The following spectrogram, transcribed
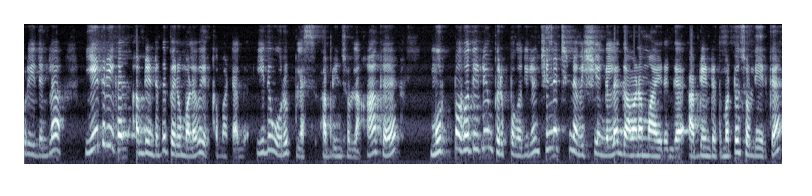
புரியுதுங்களா? எதிரிகள் அப்படின்றது பெருமளவு இருக்க மாட்டாங்க. இது ஒரு பிளஸ் அப்படின்னு சொல்லலாம். ஆக முற்பகுதியிலும் பிற்பகுதியிலும் சின்ன சின்ன விஷயங்கள்ல கவனமா இருங்க அப்படின்றது மட்டும் சொல்லியிருக்கேன்.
